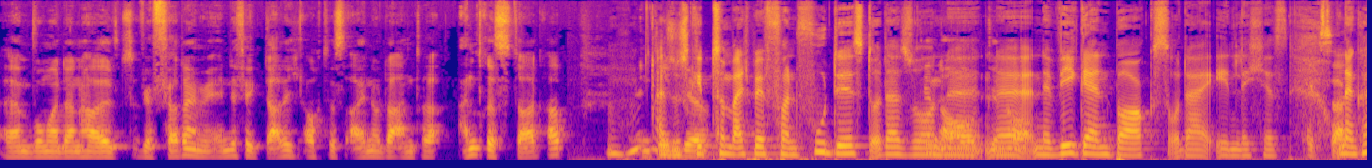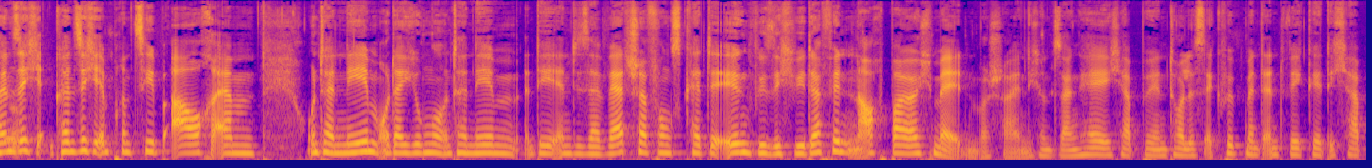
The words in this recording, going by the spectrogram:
Ähm, wo man dann halt, wir fördern im Endeffekt dadurch auch das eine oder andere andere Start-up. Mhm. Also es gibt zum Beispiel von Foodist oder so genau, eine, genau. eine, eine Vegan-Box oder ähnliches. Exakt, und dann können ja. sich können sich im Prinzip auch ähm, Unternehmen oder junge Unternehmen, die in dieser Wertschöpfungskette irgendwie sich wiederfinden, auch bei euch melden wahrscheinlich und sagen, hey, ich habe hier ein tolles Equipment entwickelt, ich habe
